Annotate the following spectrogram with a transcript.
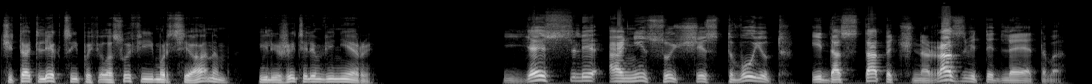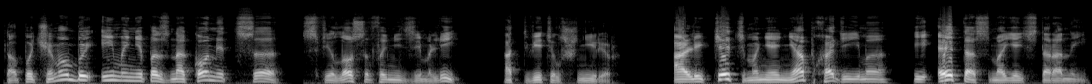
читать лекции по философии марсианам или жителям Венеры? Если они существуют и достаточно развиты для этого, то почему бы им и не познакомиться с философами Земли? — ответил Шнирер. — А лететь мне необходимо, и это с моей стороны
